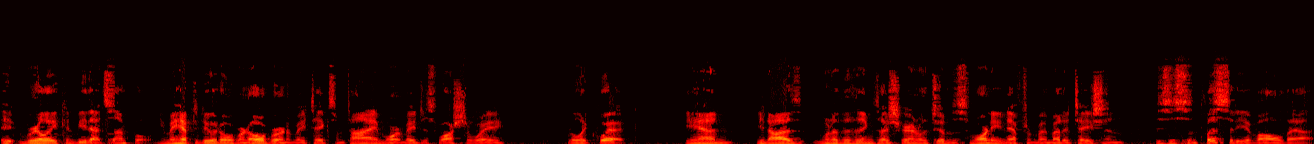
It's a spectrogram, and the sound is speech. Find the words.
It really can be that simple. You may have to do it over and over, and it may take some time, or it may just wash away really quick. And you know, as one of the things I was sharing with Jim this morning after my meditation is the simplicity of all that.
